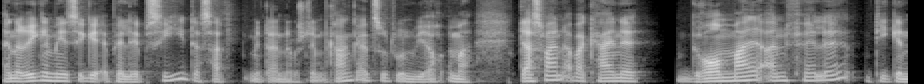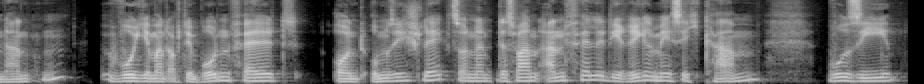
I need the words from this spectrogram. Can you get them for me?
eine regelmäßige Epilepsie. Das hat mit einer bestimmten Krankheit zu tun, wie auch immer. Das waren aber keine Grand Mal-Anfälle, die genannten, wo jemand auf den Boden fällt und um sich schlägt, sondern das waren Anfälle, die regelmäßig kamen, wo sie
